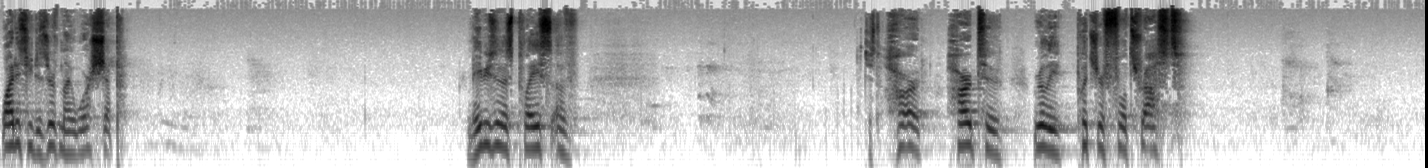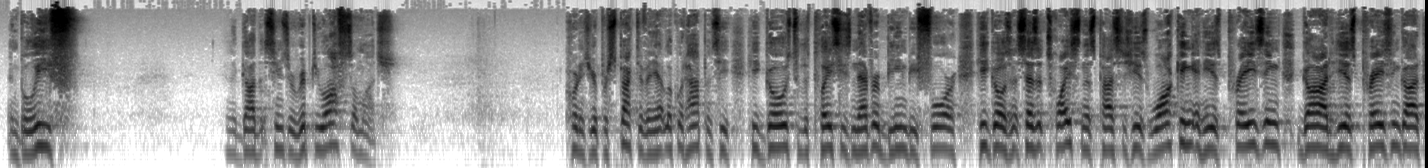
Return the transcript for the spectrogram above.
why does He deserve my worship? Maybe He's in this place of just hard, hard to really put your full trust and belief in a God that seems to rip you off so much according to your perspective. And yet, look what happens. He, he goes to the place he's never been before. He goes, and it says it twice in this passage. He is walking and he is praising God. He is praising God.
